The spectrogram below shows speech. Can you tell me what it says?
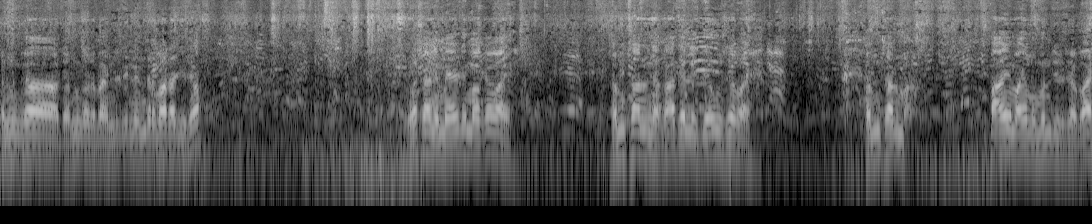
ધનગઢ અનગઢ ભાઈ નદીની અંદર માતાજી છે. વસાણી મેરડીમાં કહેવાય. શમશાનને ખાધેલી દેવું છે, ભાઈ. શમશાનમાં પાણીમાં એનું મંદિર છે, ભાઈ.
